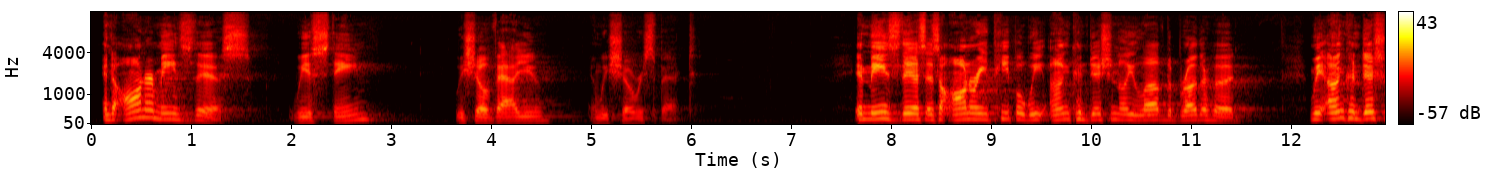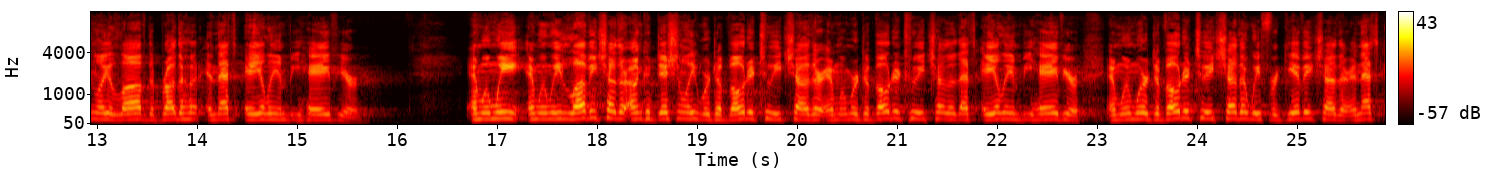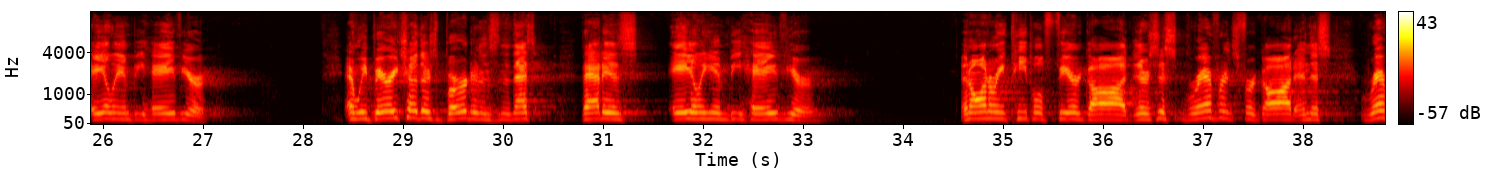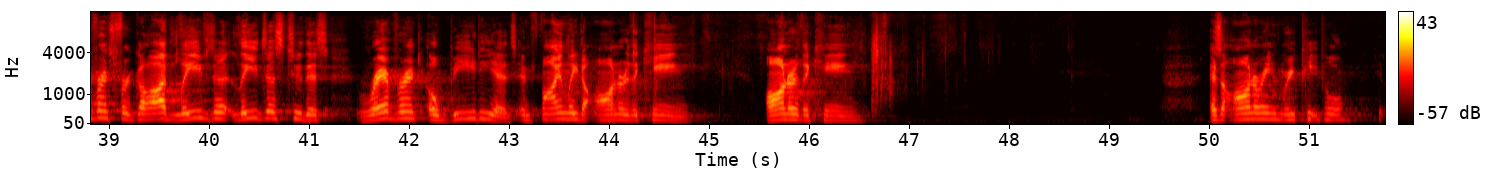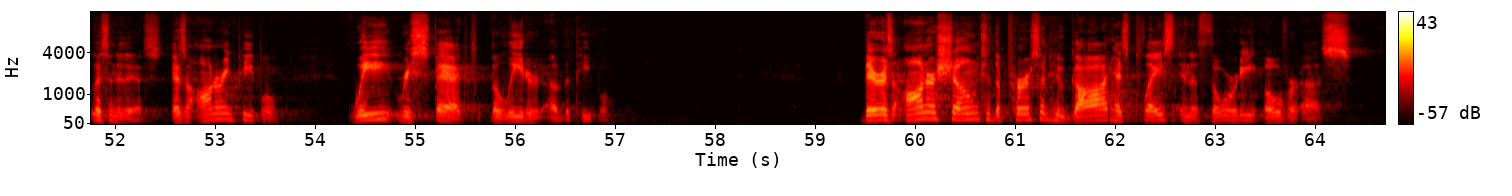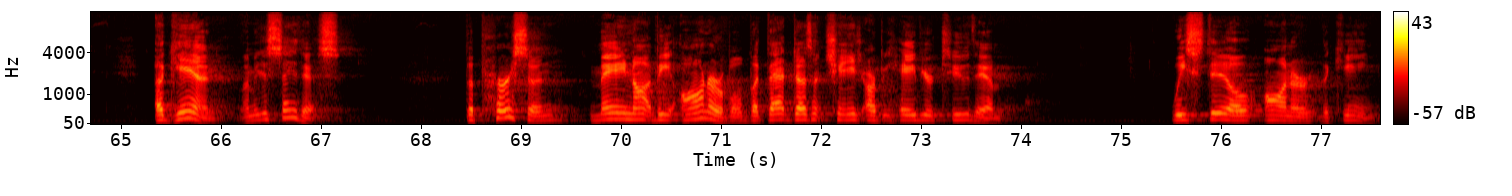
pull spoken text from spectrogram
And to honor means this we esteem, we show value, and we show respect. It means this as honoring people, we unconditionally love the brotherhood. We unconditionally love the brotherhood, and that's alien behavior. And when, we, and when we love each other unconditionally, we're devoted to each other. And when we're devoted to each other, that's alien behavior. And when we're devoted to each other, we forgive each other, and that's alien behavior and we bear each other's burdens, and that's, that is alien behavior. And honoring people fear God. There's this reverence for God, and this reverence for God leads, leads us to this reverent obedience, and finally to honor the King. Honor the King. As an honoring people, listen to this. As an honoring people, we respect the leader of the people. There is honor shown to the person who God has placed in authority over us. Again, let me just say this the person may not be honorable, but that doesn't change our behavior to them. We still honor the king.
